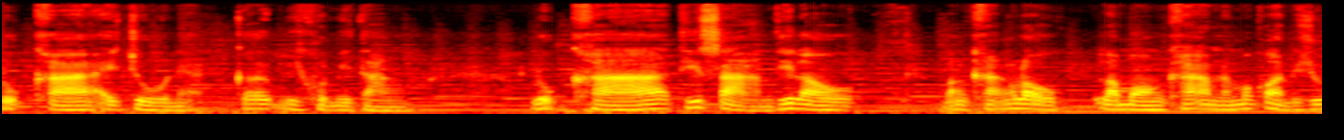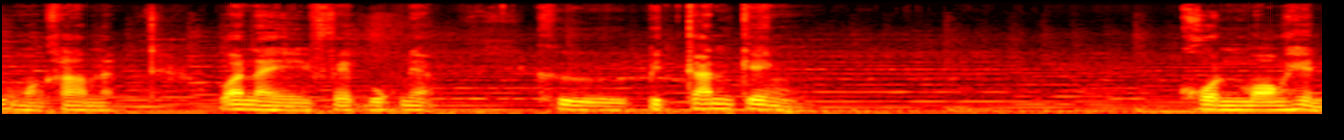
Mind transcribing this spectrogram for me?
ลูกค้าไอจูเนี่ยก็มีคนมีตังค์ลูกค้าที่สามที่เราบางครั้งเราเรามองข้ามนะเมื่อก่อนพี่ชุมองข้ามนะ ว่าใน Facebook เนี่ยคือปิดกั้นเก่ง คนมองเห็น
